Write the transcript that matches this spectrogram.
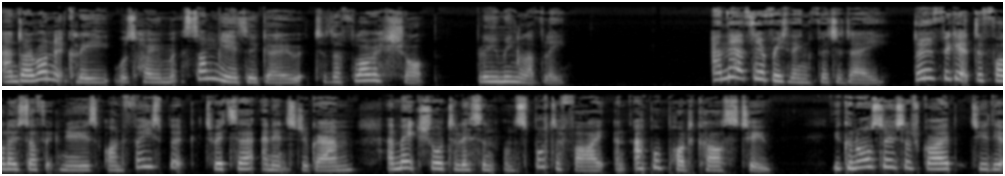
and ironically was home some years ago to the florist shop Blooming Lovely. And that's everything for today. Don't forget to follow Suffolk News on Facebook, Twitter, and Instagram, and make sure to listen on Spotify and Apple Podcasts too. You can also subscribe to the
